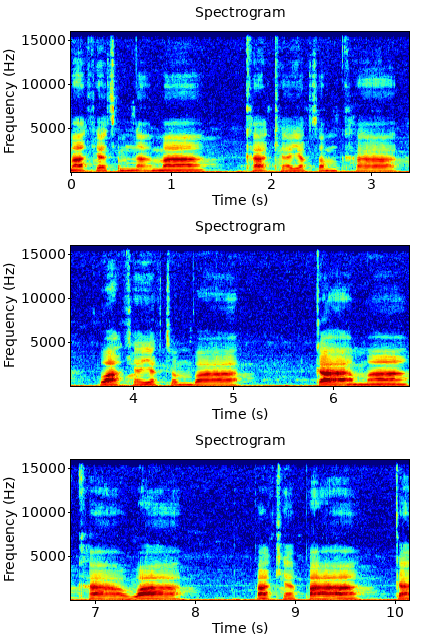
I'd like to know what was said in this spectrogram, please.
มาแค่จำนามาขาแค่ยักจำคาว่าแค่ยักจำวากามาคาวาปากแค่ปากา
